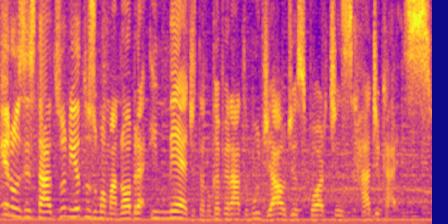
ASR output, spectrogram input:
E nos Estados Unidos, uma manobra inédita no Campeonato Mundial de Esportes Radicais.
